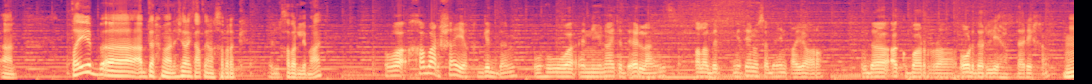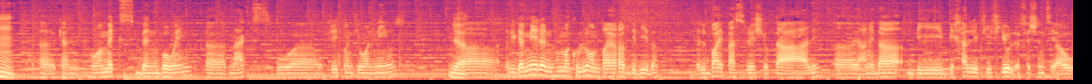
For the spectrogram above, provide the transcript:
الآن. طيب آه، عبد الرحمن إيش رأيك تعطينا خبرك؟ الخبر اللي معك؟ هو خبر شيق جدا وهو إن United Airlines طلبت 270 طيارة وده أكبر order ليها في تاريخها. آه، كان هو mix بين بوينغ آه، MAX و 321 neos يا الجميل إن هم كلهم طيارات جديدة. ال bypass ratio بتاعها عالي. آه، يعني ده بي- بيخلي في fuel efficiency أو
